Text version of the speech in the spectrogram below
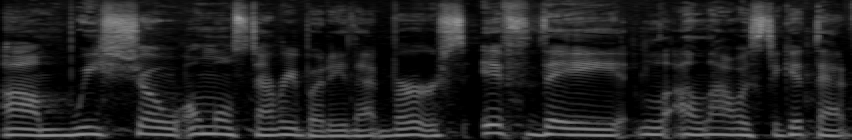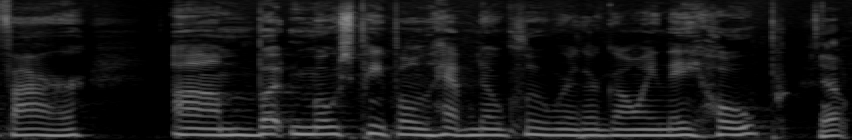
um, we show almost everybody that verse if they allow us to get that far. Um, but most people have no clue where they're going. They hope. Yep.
